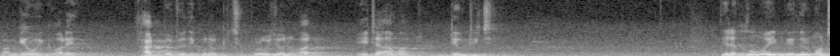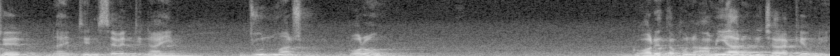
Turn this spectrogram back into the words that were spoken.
সঙ্গে ওই ঘরে থাকব যদি কোনো কিছু প্রয়োজন হয়, এটা আমার ডিউটি ছিল। এরকম ওই বেলুর মঠের নাইনটিন সেভেন্টি নাইন জুন মাস গরম, ঘরে তখন আমি আর উনি ছাড়া কেউ নেই।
